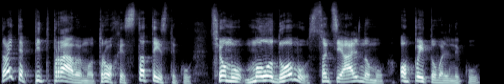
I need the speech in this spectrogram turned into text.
Давайте підправимо трохи статистику цьому молодому соціальному опитувальнику.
